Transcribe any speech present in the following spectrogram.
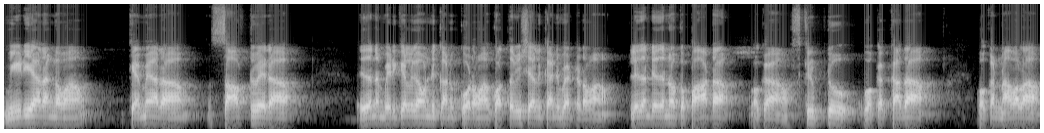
మీడియా రంగమా? కెమెరా? సాఫ్ట్వేరా? ఏదైనా మెడికల్గా ఉండి కనుక్కోవడమా? కొత్త విషయాలు కనిపెట్టడమా? లేదంటే ఏదైనా ఒక పాట ఒక స్క్రిప్టు ఒక కథ ఒక నవల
